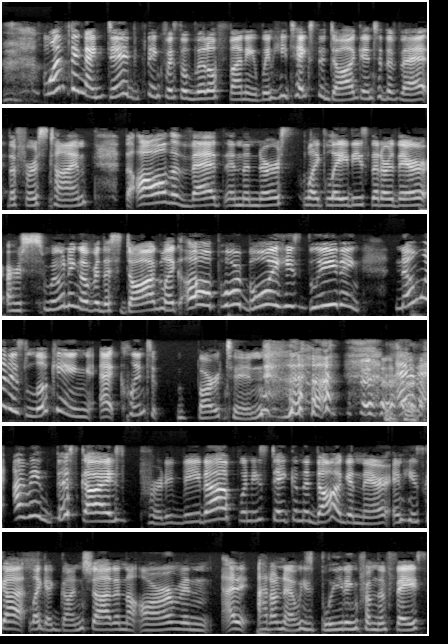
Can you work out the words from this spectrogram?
One thing I did think was a little funny when he takes the dog into the vet the first time, the, all the vet and the nurse like ladies that are there are swooning over this dog like, "Oh, poor boy, he's bleeding." No one is looking at Clint Barton. and I mean, this guy's pretty beat up when he's taking the dog in there and he's got like a gunshot in the arm and I I don't know, he's bleeding from the face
